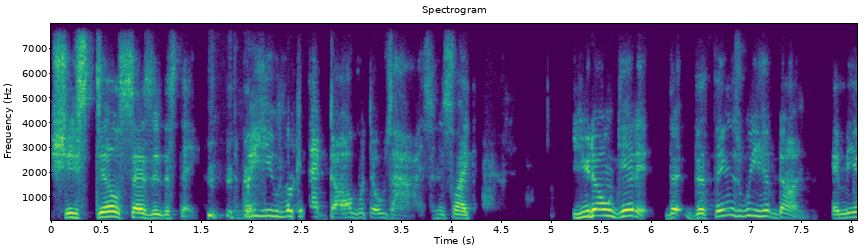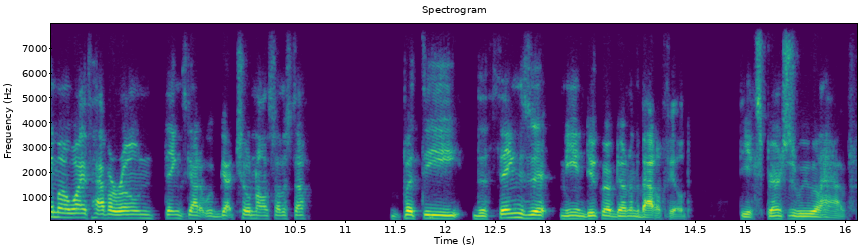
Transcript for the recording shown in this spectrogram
She still says to this day, the way you look at that dog with those eyes, and it's like, you don't get it. The the things we have done, and me and my wife have our own things. Got it. We've got children, all this other stuff. but the the things that me and Duke have done on the battlefield, the experiences we will have,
